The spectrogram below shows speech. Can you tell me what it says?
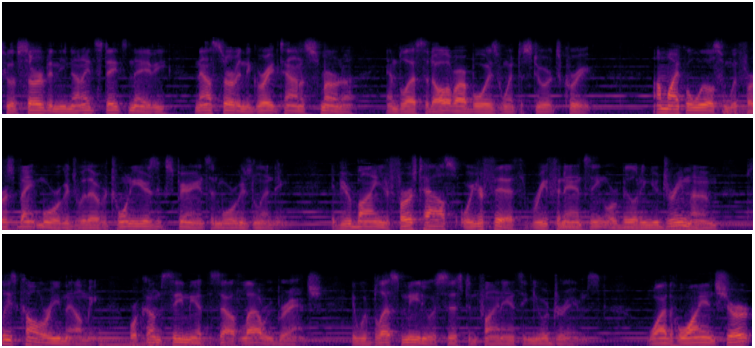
to have served in the United States Navy, now serving the great town of Smyrna, and blessed that all of our boys went to Stewart's Creek. I'm Michael Wilson with First Bank Mortgage with over 20 years experience in mortgage lending. If you're buying your first house or your fifth, refinancing or building your dream home, please call or email me, or come see me at the South Lowry branch. It would bless me to assist in financing your dreams. Why the Hawaiian shirt?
